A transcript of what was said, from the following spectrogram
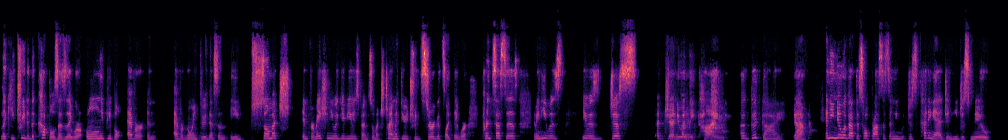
Like he treated the couples as they were only people ever and ever going through this. And he so much information he would give you. He spent so much time with you. He treated surrogates like they were princesses. I mean, he was he was just a genuinely a, kind, a good guy. Yeah. yeah. And he knew about this whole process and he was just cutting edge and he just knew,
